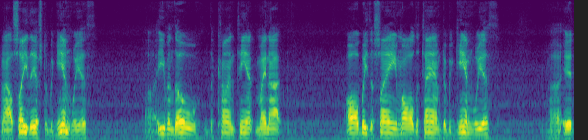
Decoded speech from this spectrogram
and I'll say this to begin with. Uh, even though the content may not all be the same all the time to begin with. Uh, it,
